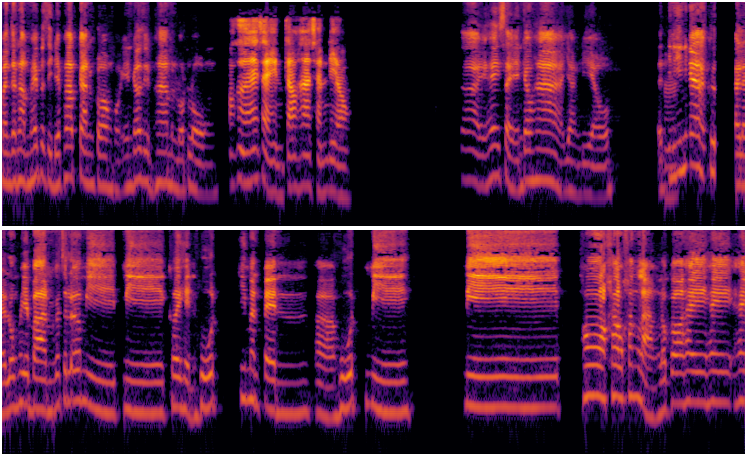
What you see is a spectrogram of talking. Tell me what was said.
มันจะทำให้ประสิทธิภาพการกรองของ N95 มันลดลง ก็คือให้ใส่ N95 ชั้นเดียว ใช่ ให้ใส่ N95 อย่างเดียว แต่ทีนี้เนี่ยคือหลายๆโรงพยาบาลมันก็จะเริ่มมีมีเคยเห็นฮูดที่มันเป็นอ่าฮูดมีมีท่อเข้าข้างหลัง แล้วก็ให้ให้ให้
